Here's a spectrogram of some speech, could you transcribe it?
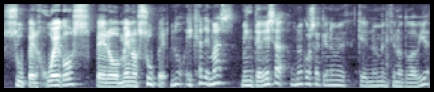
superjuegos, pero menos super. No, es que además me interesa una cosa que no, me, que no he mencionado todavía.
